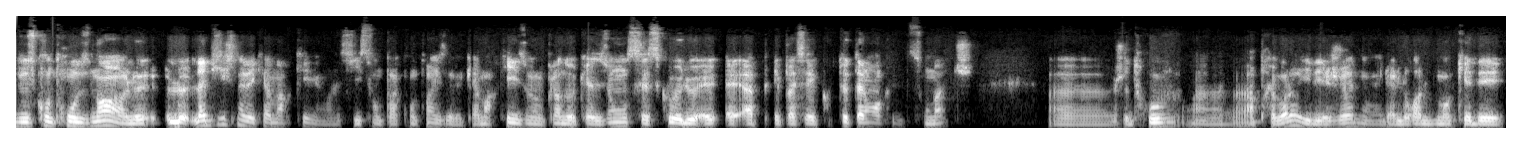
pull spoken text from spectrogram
de ce contre 11, non, le, la n'avait qu'à marquer. Hein. S'ils sont pas contents, ils avaient qu'à marquer. Ils ont eu plein d'occasions. Sesco est, passé totalement son match, euh, je trouve. Euh, après, voilà, il est jeune, il a le droit de manquer des,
